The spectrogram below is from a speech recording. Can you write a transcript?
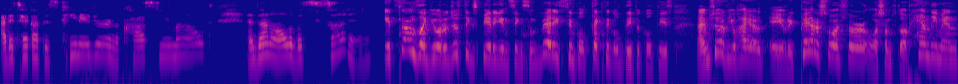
I had to take out this teenager in a costume out, and then all of a sudden. It sounds like you are just experiencing some very simple technical difficulties. I'm sure if you hired a repair sorcerer or some sort of handyman,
